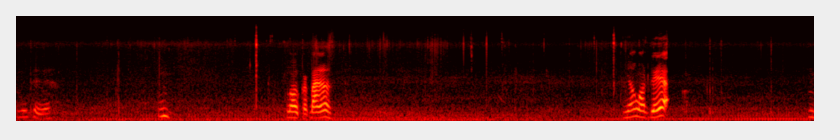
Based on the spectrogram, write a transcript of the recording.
Như thử ừ. ngọt các bạn ơi. Nhớ ngọt ghê ạ. Ừ.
